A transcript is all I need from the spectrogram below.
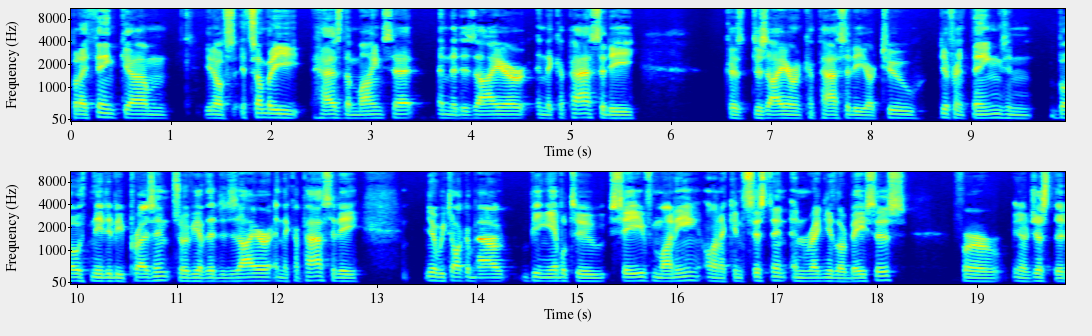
But I think, um, you know, if, if somebody has the mindset and the desire and the capacity, because desire and capacity are two different things and both need to be present. So if you have the desire and the capacity, you know, we talk about being able to save money on a consistent and regular basis for, you know, just the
